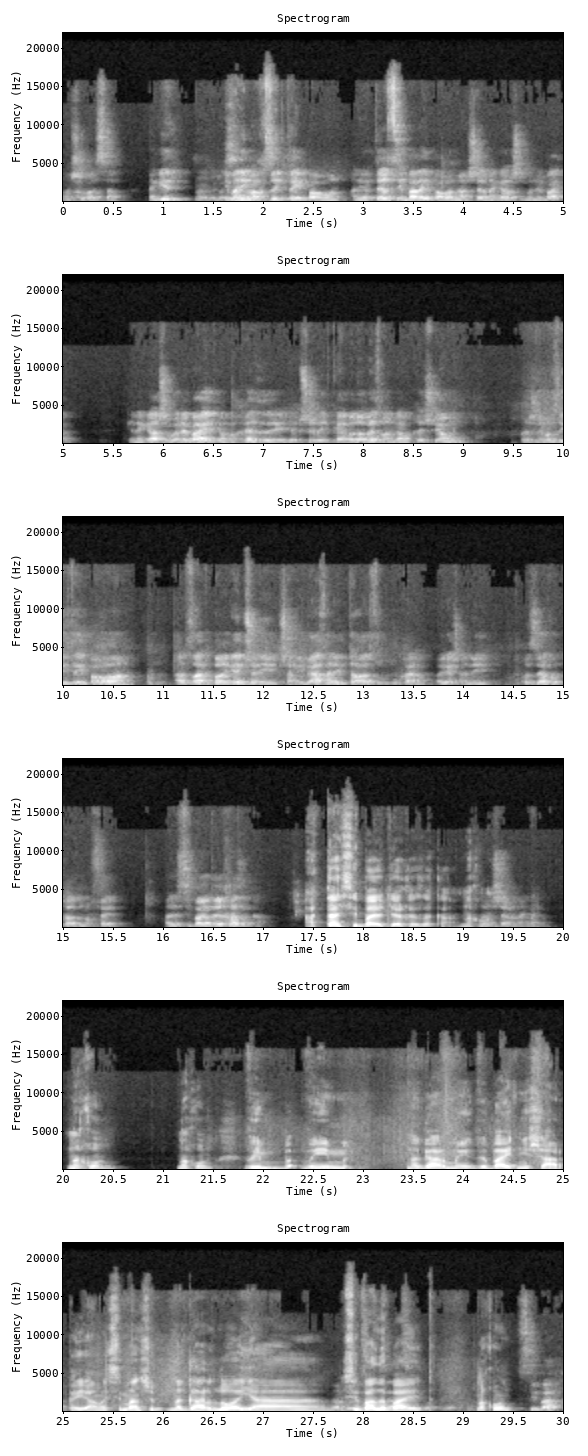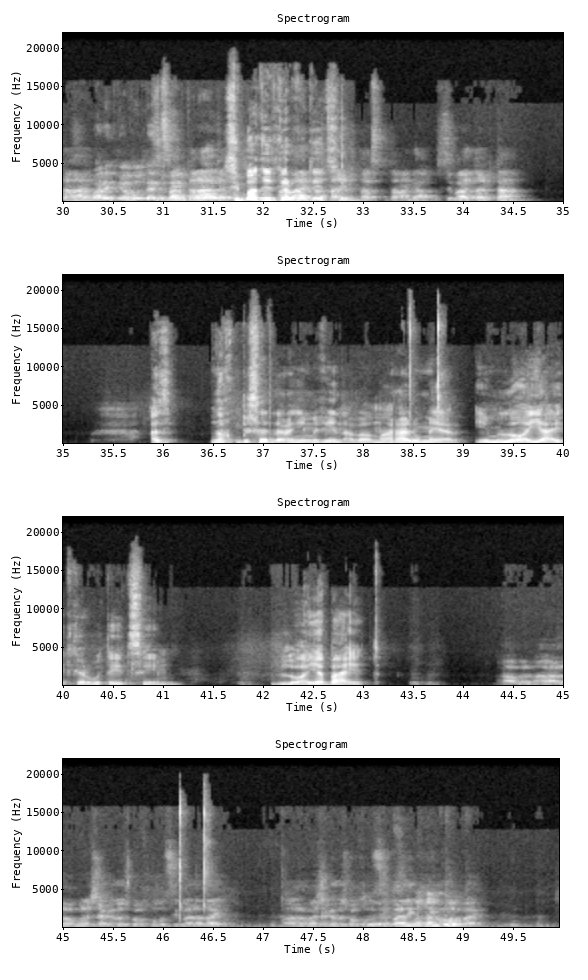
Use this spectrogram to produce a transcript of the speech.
מה שהוא עשה. נגיד, אם אני מחזיק את העיפרון, אני יותר סיבה לעיפרון מאשר נגר שבונה בית. כי נגר שבונה בית, גם אחרי זה ימשיך להתקיים עוד הרבה זמן, גם אחרי שהוא ימות. אבל כשאני מחזיק את העיפרון, אז רק ברגעים שאני, שאני ביחד איתו, אז הוא, הוא קיים. ברגע שאני עוזב אותו, אז הוא נופל. אז זו סיבה יותר חזקה אתה סיבה יותר חזקה, נכון. נכון, נכון. ואם, ואם נגר מת ובית נשאר קיים, אז סימן שנגר לא היה סיבה לבית, נכון? סיבה קטנה. סיבה להתקרבות העצים. סיבה קטנה יותר. סיבת התקרבות הבית לא העצים. סיבה יותר קטנה. אז בסדר, אני מבין, אבל מהר"ל אומר, אם לא היה התקרבות העצים, לא היה בית. אבל מה לא אומר שהקדוש ברוך הוא סיבה לבית? מה לא אומר שהקדוש ברוך הוא סיבה לקיום הבית?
